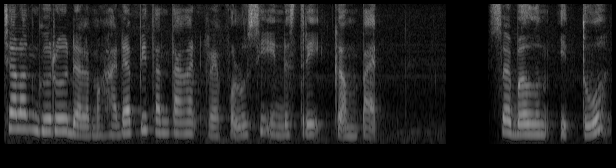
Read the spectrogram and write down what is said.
calon guru dalam menghadapi tantangan revolusi industri keempat. Sebelum itu,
